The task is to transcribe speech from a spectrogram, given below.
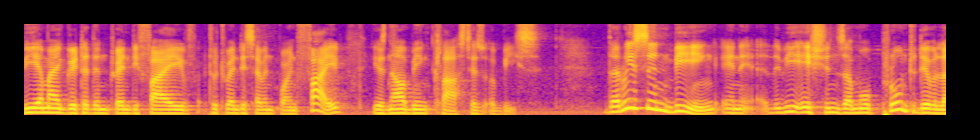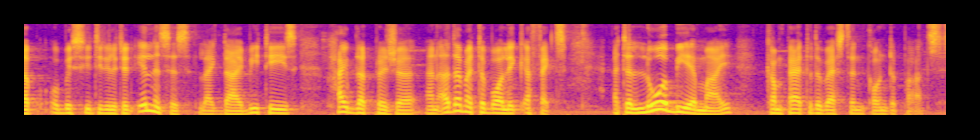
BMI greater than 25 to 27.5 is now being classed as obese. The reason being, in we Asians are more prone to develop obesity related illnesses like diabetes, high blood pressure, and other metabolic effects at a lower BMI compared to the Western counterparts.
